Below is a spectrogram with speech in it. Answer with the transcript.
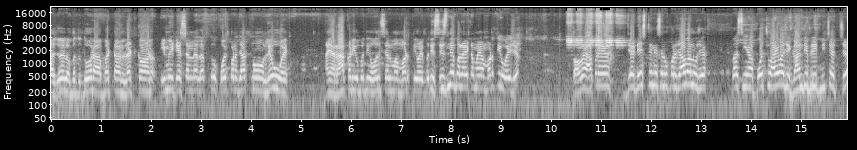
આ જોઈ લો બધું દોરા, બટન, લટકણ ઇમિટેશન ને લગતું કોઈ પણ જાતનું લેવું હોય, અહીંયા રાખડીઓ બધી હોલસેલમાં મળતી હોય, બધી સિઝનેબલ આઈટમ અહીંયા મળતી હોય છે. તો હવે આપણે જે ડેસ્ટિનેશન ઉપર જવાનું છે, બસ અહીંયા પહોંચવા આવ્યા છીએ. ગાંધી બ્રિજ નીચે જ છે.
